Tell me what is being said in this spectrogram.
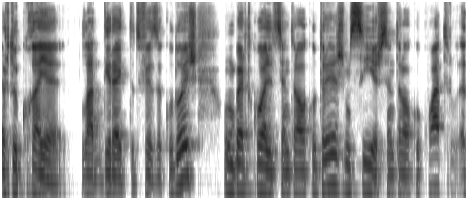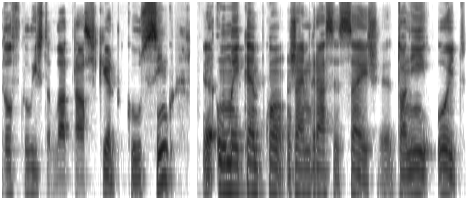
Artur Correia lado direito de defesa com o 2, Humberto Coelho central com o 3, Messias central com o 4, Adolfo Calista lateral esquerdo com o 5, uh, um meio campo com Jaime Graça 6, uh, Tony 8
